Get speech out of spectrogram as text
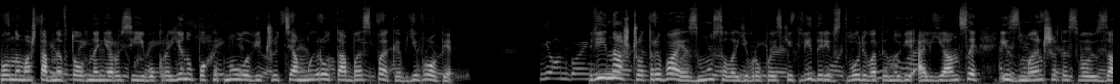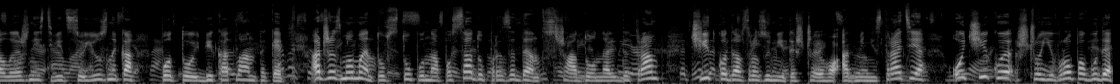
Повномасштабне вторгнення Росії в Україну похитнуло відчуття миру та безпеки в Європі. Війна, що триває, змусила європейських лідерів створювати нові альянси і зменшити свою залежність від союзника по той бік Атлантики. Адже з моменту вступу на посаду президент США Дональд Трамп чітко дав зрозуміти, що його адміністрація очікує, що Європа буде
